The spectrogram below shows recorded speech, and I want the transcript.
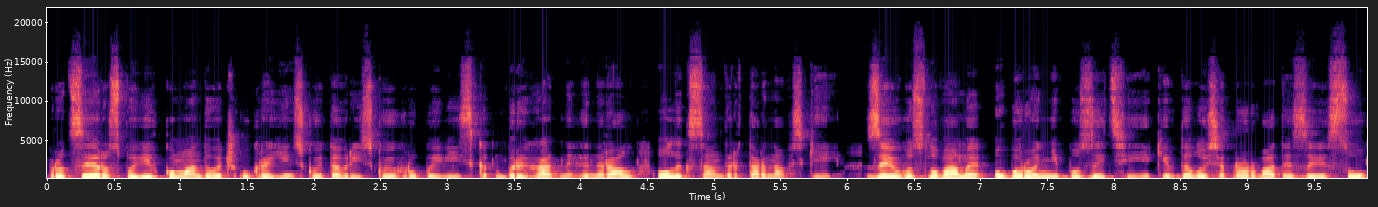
Про це розповів командувач української таврійської групи військ, бригадний генерал Олександр Тарнавський. За його словами, оборонні позиції, які вдалося прорвати ЗСУ,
